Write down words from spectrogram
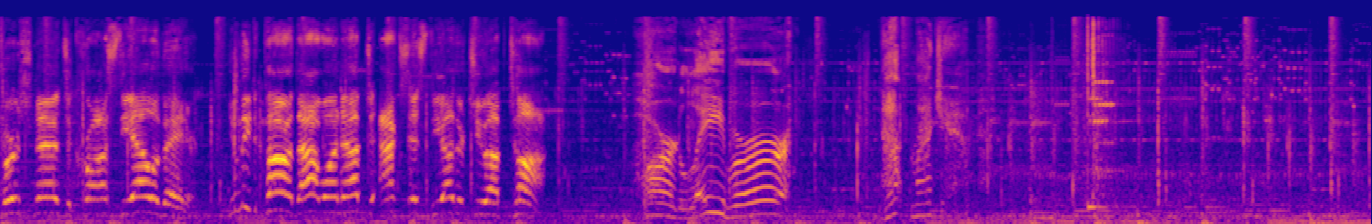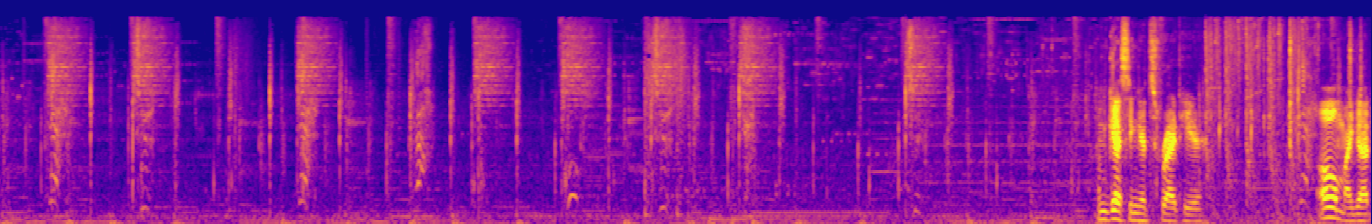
First node's across the elevator. You'll need to power that one up to access the other two up top. Hard labor. Not my jam. I'm guessing it's right here. Oh my god.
